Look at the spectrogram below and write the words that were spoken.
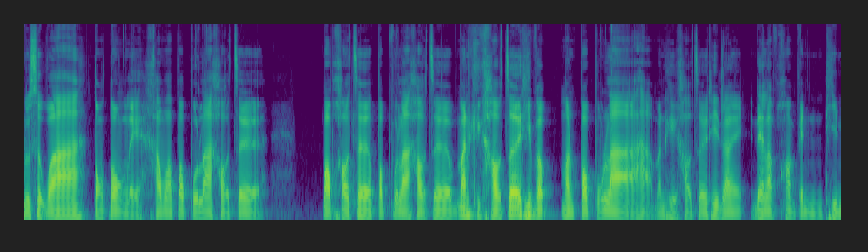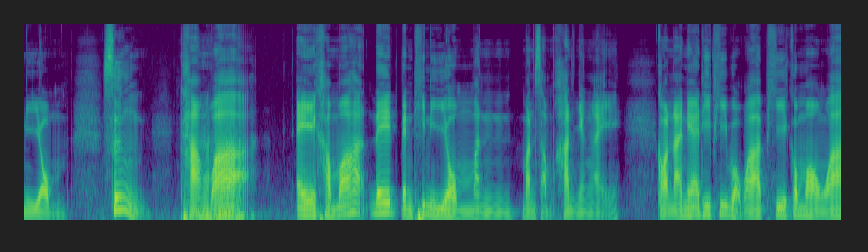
รู้สึกว่าตรงๆเลยคำว่า popular culture pop culture popular culture มันคือ culture ที่แบบมัน popular อะฮะมันคือ culture ที่ได้รับความเป็นที่นิยม ซึ่งถามว่าอ่าฮะ ไอ้คำว่าได้เป็นที่นิยมมันมันสำคัญยังไง ก่อนหน้าเนี้ยที่พี่บอกว่าพี่ก็มองว่า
